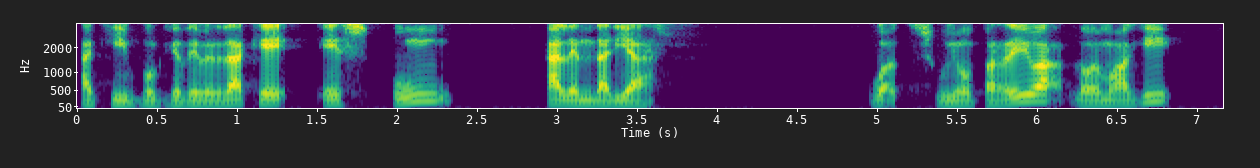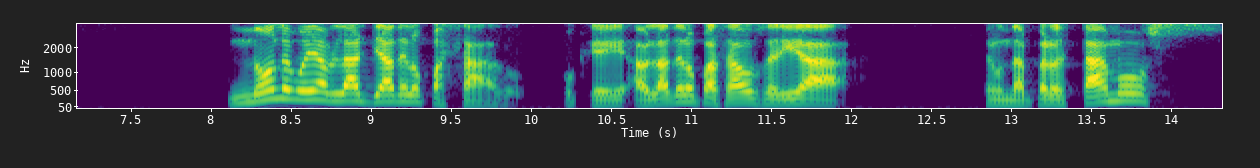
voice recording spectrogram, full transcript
aquí, porque de verdad que es un calendariazo. Subimos para arriba, lo vemos aquí. No le voy a hablar ya de lo pasado, porque hablar de lo pasado sería preguntar, pero estamos,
